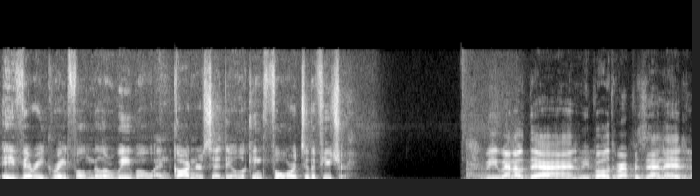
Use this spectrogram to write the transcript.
A very grateful Miller-Uibo and Gardiner said they are looking forward to the future. We went out there and we both represented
